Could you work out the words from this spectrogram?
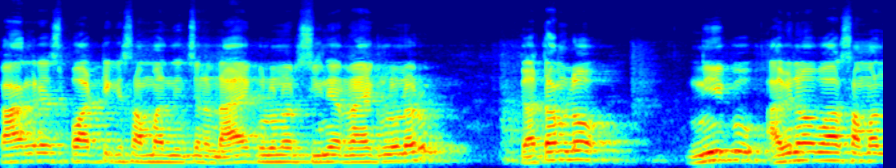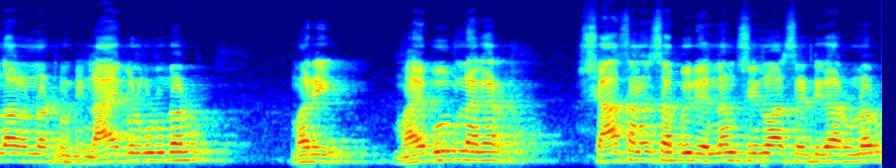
కాంగ్రెస్ పార్టీకి సంబంధించిన నాయకులు ఉన్నారు సీనియర్ నాయకులు ఉన్నారు. గతంలో నీకు అవినోభావ సంబంధాలు ఉన్నటువంటి నాయకులు కూడా ఉన్నారు. మరి మహబూబ్ నగర్ శాసనసభ్యులు ఎన్ఎం శ్రీనివాస్ రెడ్డి గారు ఉన్నారు.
